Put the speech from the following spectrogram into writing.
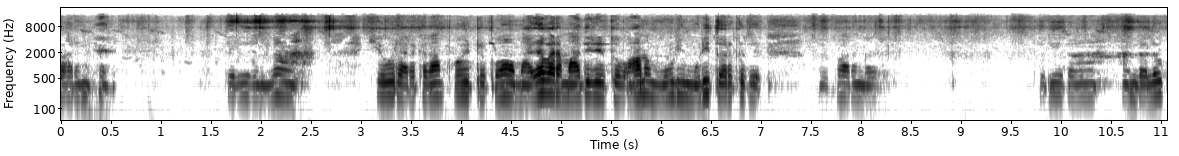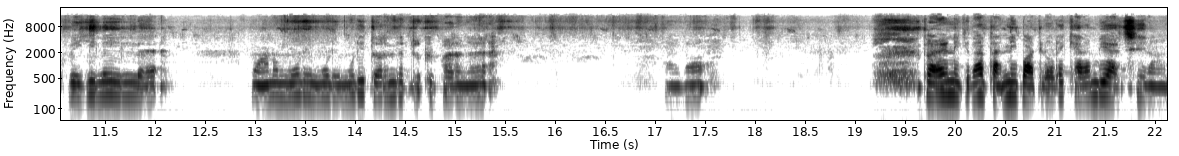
பாருங்கள் தெரியுதுங்களா? கெவுர் அறுக்க தான் போயிட்டுருக்கோம். மழை வர மாதிரி இருக்குது வானம் மூடி மூடி திறக்குது. அது பாருங்கள் தெரியுதா அந்த அளவுக்கு வெயிலே இல்லை. வானம் மூடி மூடி மூடி திறந்துட்டுருக்கு பாருங்கள் அதுதான் கழனிக்கு தான் தண்ணி பாட்டிலோட கிளம்பியாச்சு நாம்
